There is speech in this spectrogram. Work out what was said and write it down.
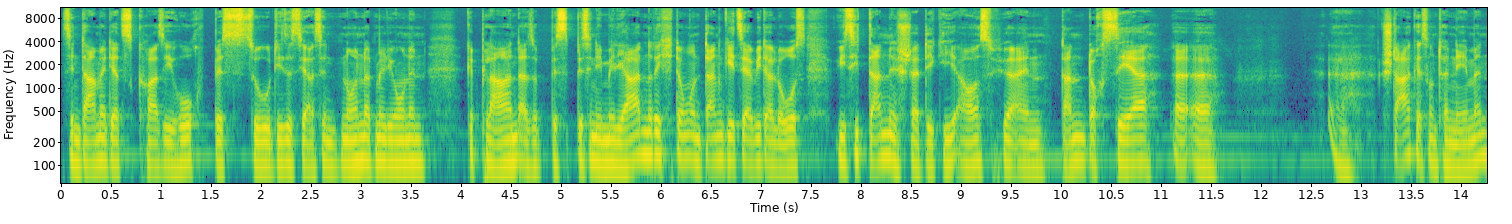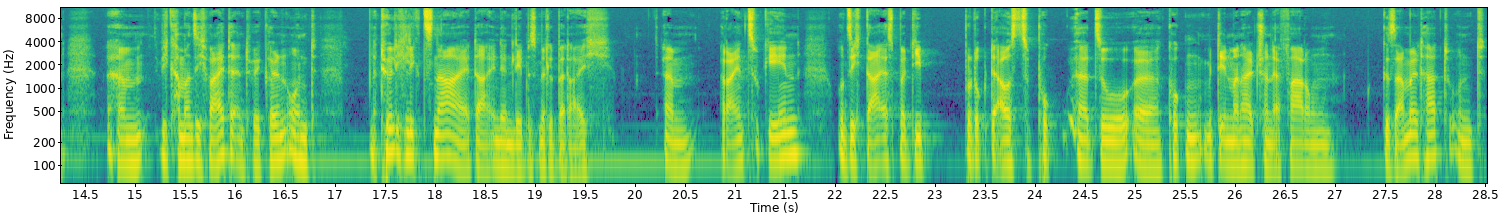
sind damit jetzt quasi hoch bis zu, dieses Jahr sind 900 Millionen geplant, also bis, bis in die Milliardenrichtung und dann geht es ja wieder los. Wie sieht dann eine Strategie aus für ein dann doch sehr äh, äh, äh starkes Unternehmen. Ähm, wie kann man sich weiterentwickeln? Und natürlich liegt es nahe, da in den Lebensmittelbereich ähm, reinzugehen und sich da erstmal die Produkte auszugucken, äh, äh, mit denen man halt schon Erfahrungen gesammelt hat. Und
